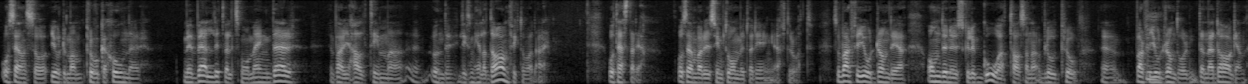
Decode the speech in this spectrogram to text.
Och sen så gjorde man provokationer med väldigt, väldigt små mängder varje halvtimme eh, under liksom hela dagen fick de vara där och testa det. Och sen var det symptomutvärdering efteråt. Så varför gjorde de det? Om det nu skulle gå att ta sådana blodprov. Eh, varför gjorde de då den där dagen?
